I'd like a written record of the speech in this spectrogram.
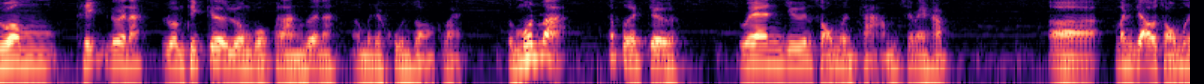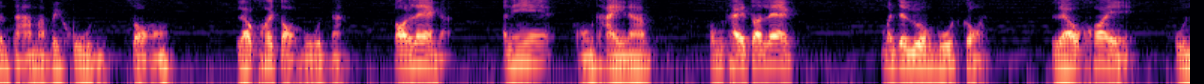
รวมทริกด้วยนะ รวมทริกเกอร์ รวมบวกพลังด้วยนะเอามันจะคูณ 2 เข้าไป สมมุติว่าถ้าเปิดเจอแวนยืน 23,000ใช่ไหมครับเอ่อมันจะเอา 23,000มาไปคูณ 2 แล้วค่อยต่อบูทนะ ตอนแรกอะ อันนี้ของไทยนะครับ ของไทยตอนแรก มันจะรวมบูธก่อน แล้วค่อยคูณ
